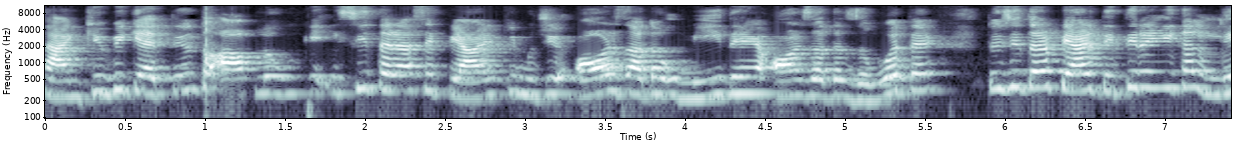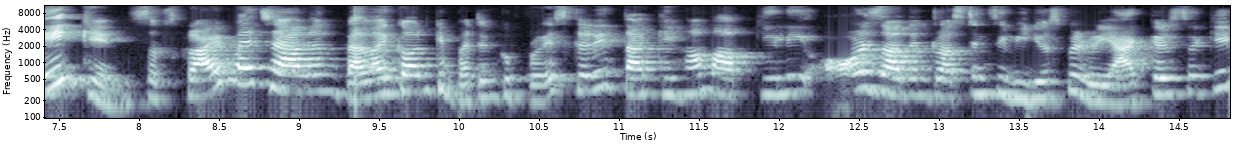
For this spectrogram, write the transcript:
थैंक यू भी कहती हूँ। तो आप लोगों के इसी तरह से प्यार की मुझे और ज़्यादा उम्मीद है, और ज़्यादा ज़रूरत है। तो इसी तरह प्यार देती रहिएगा, लेकिन subscribe my channel bell icon के बटन को प्रेस करें, ताकि हम आपके लिए और ज़्यादा इंटरेस्टिंग सी वीडियोस पर रिएक्ट कर सकें।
